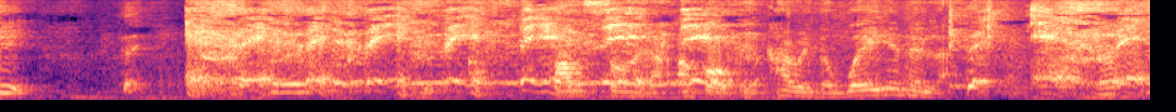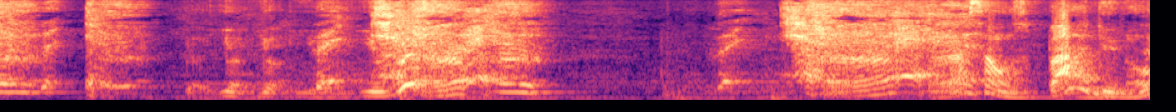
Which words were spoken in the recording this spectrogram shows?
shit. I'm sorry, I, I got a bit carried away in it. Like, you, you, you, you that sounds bad, you know.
